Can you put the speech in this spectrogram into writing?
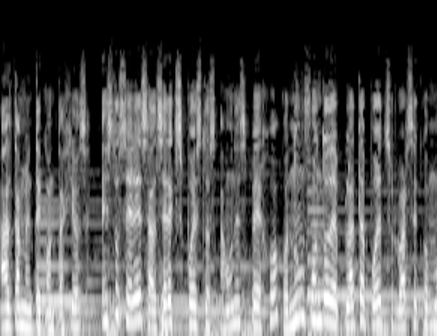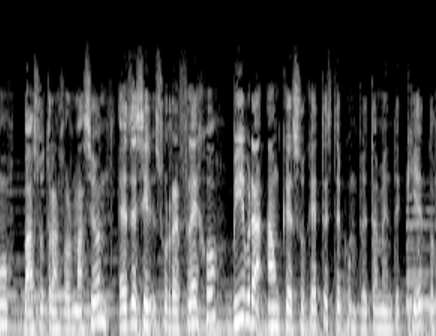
altamente contagiosa. Estos seres, al ser expuestos a un espejo, con un fondo de plata puede observarse cómo va su transformación, es decir, su reflejo vibra aunque el sujeto esté completamente quieto,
